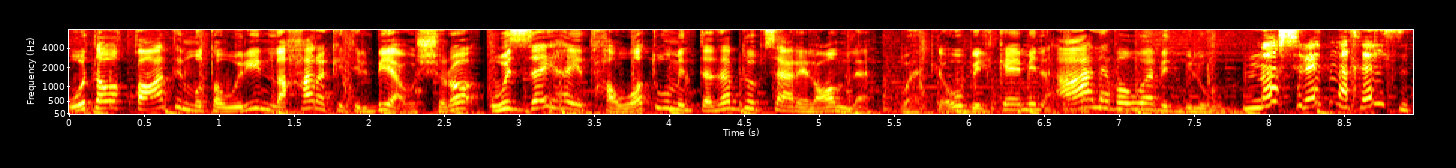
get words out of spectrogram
وتوقعات المطورين لحركة البيع والشراء وإزاي هيتحوطوا من تذبذب سعر العملة. وهتلاقوه بالكامل على بوابة بلوم. نشرتنا خلصت.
